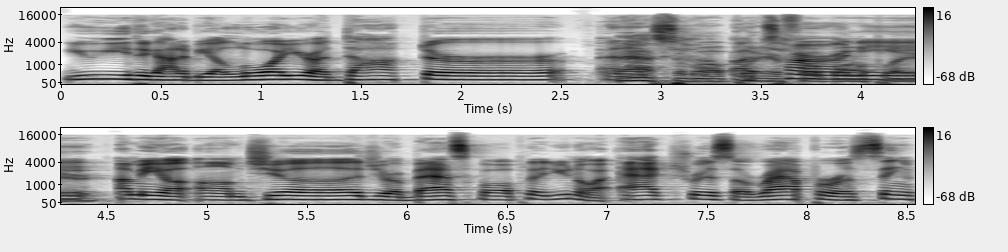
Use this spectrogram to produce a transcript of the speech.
you either got to be a lawyer, a doctor, an Basketball att- player, attorney. player. I mean, a um, judge or a basketball player. You know, an actress, a rapper, a singer.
